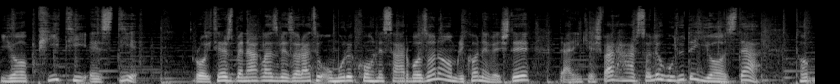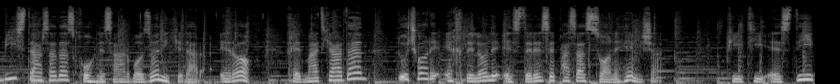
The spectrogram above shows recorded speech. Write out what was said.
یا PTSD رویترز به نقل از وزارت امور کهن سربازان آمریکا نوشته در این کشور هر ساله حدود 11 تا 20 درصد از کهن سربازانی که در عراق خدمت کردند دچار اختلال استرس پس از سانحه میشن. PTSD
